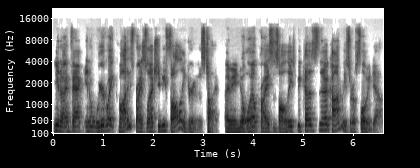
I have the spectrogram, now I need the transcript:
you know, in fact, in a weird way, commodities prices will actually be falling during this time. I mean, you know, oil prices, all these, because the economies are slowing down.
